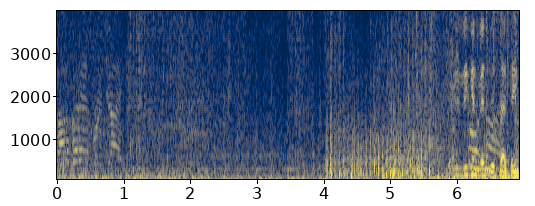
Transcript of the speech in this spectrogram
Not a bad average, eh? We- can win this, I think.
